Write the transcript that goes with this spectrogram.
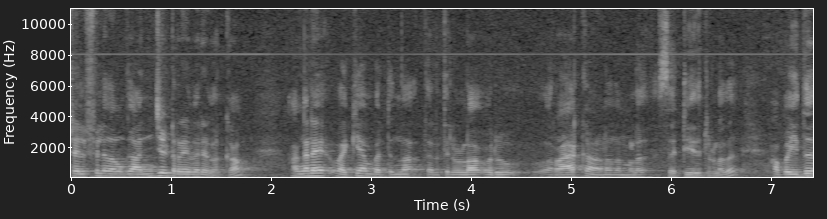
ഷെൽഫിൽ നമുക്ക് അഞ്ച് ട്രേ വരെ വെക്കാം. അങ്ങനെ വയ്ക്കാൻ പറ്റുന്ന തരത്തിലുള്ള ഒരു റാക്കാണ് നമ്മൾ സെറ്റ് ചെയ്തിട്ടുള്ളത്. അപ്പോൾ ഇത്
